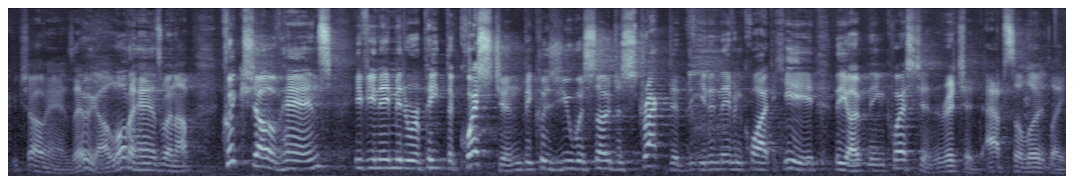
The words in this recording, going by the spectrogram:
Quick show of hands. There we go. A lot of hands went up. Quick show of hands if you need me to repeat the question because you were so distracted that you didn't even quite hear the opening question. Richard, absolutely.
